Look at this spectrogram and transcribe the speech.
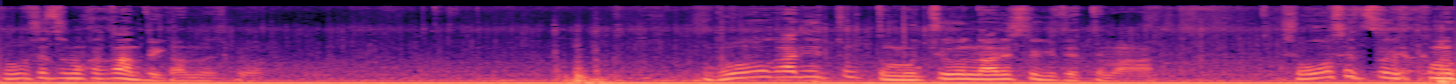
小説も書かんといかんのですけど、動画にちょっと夢中になりすぎてて、まあ、小説がもう、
